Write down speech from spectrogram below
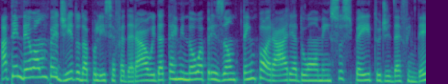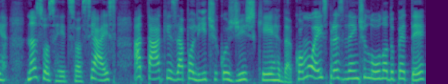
atendeu a um pedido da Polícia Federal e determinou a prisão temporária do homem suspeito de defender, nas suas redes sociais, ataques a políticos de esquerda, como o ex-presidente Lula do PT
